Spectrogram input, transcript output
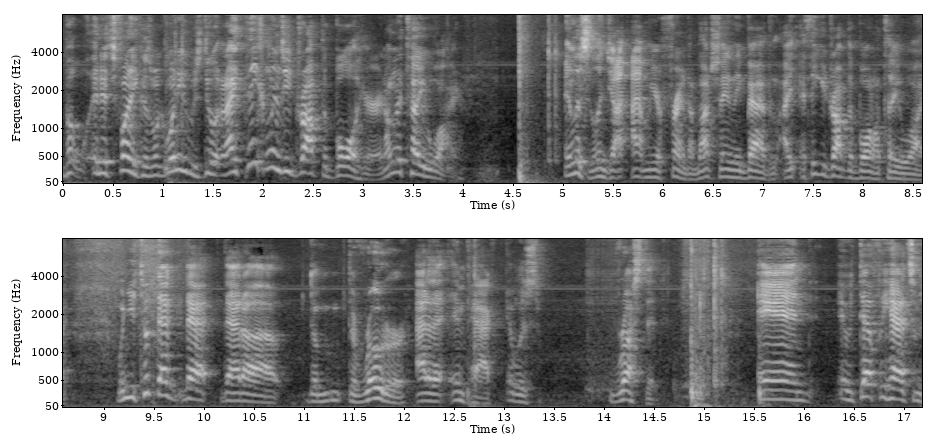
But and it's funny because when he was doing and I think Lindsay dropped the ball here, and I'm going to tell you why. And listen, Lindsay, I, I'm your friend. I'm not saying anything bad, I, I think you dropped the ball, and I'll tell you why. When you took that that that uh the the rotor out of that impact, it was rusted, and it definitely had some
